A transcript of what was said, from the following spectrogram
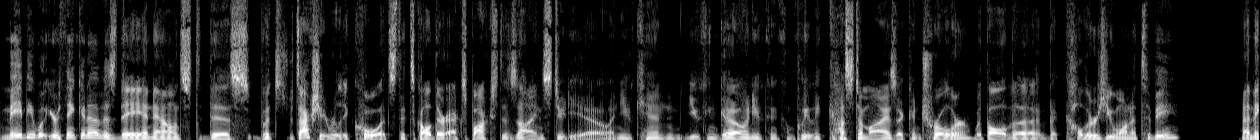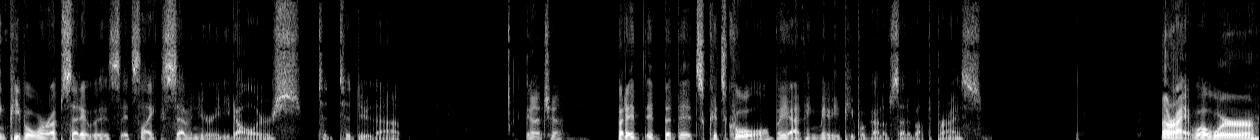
maybe what you're thinking of is they announced this, but it's actually really cool. It's it's called their Xbox Design Studio, and you can you can go and you can completely customize a controller with all the the colors you want it to be. And I think people were upset. It was it's like seventy or eighty dollars to to do that. Gotcha. But it, it but it's it's cool. But yeah, I think maybe people got upset about the price. All right. Well, we're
